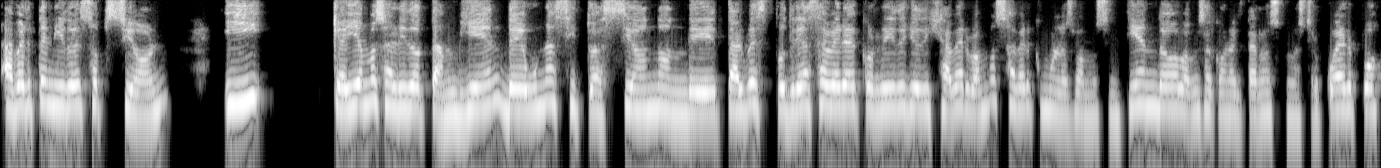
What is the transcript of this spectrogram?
haber tenido esa opción y que hayamos salido también de una situación donde tal vez podrías haber ocurrido. Yo dije, a ver, vamos a ver cómo nos vamos sintiendo, vamos a conectarnos con nuestro cuerpo,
